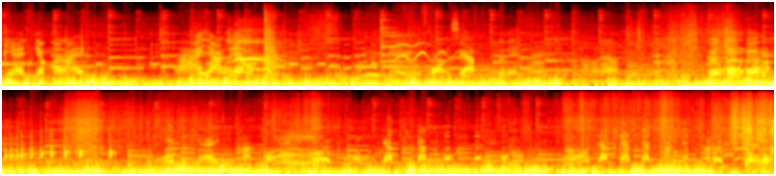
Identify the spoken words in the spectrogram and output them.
มื้อนี้อ้ายเตรียมมาหลายหลายอย่างแล้วอื้อหือของแซ่บตัวนี้มากินข้าวแล้วเบิ่งเบิ่งเบิ่งโอ้ยมื้อนี้อ้ายมีผักก่อนน้องจับจับน้องจับจับจับผักจับผักพวงนก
